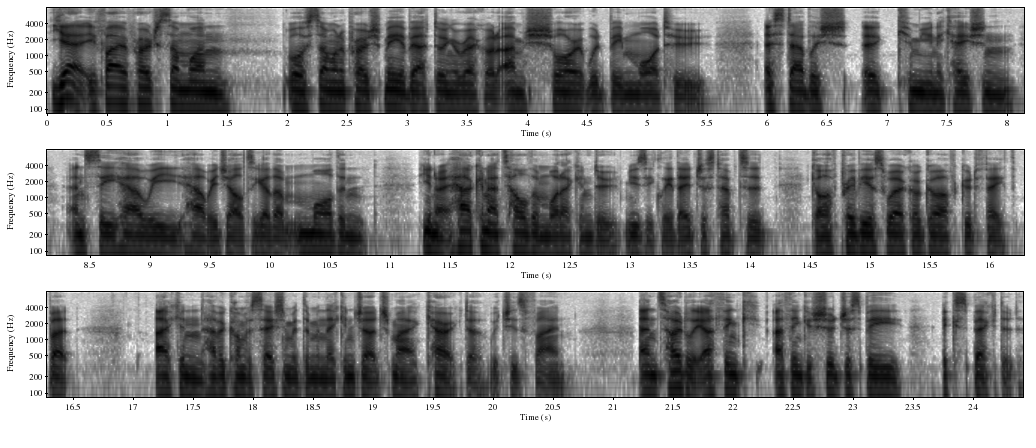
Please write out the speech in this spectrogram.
yeah, if I approach someone or if someone approached me about doing a record, I'm sure it would be more to establish a communication and see how we how we gel together more than you know how can I tell them what I can do musically? They just have to go off previous work or go off good faith. But I can have a conversation with them and they can judge my character, which is fine. And totally, I think I think it should just be expected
